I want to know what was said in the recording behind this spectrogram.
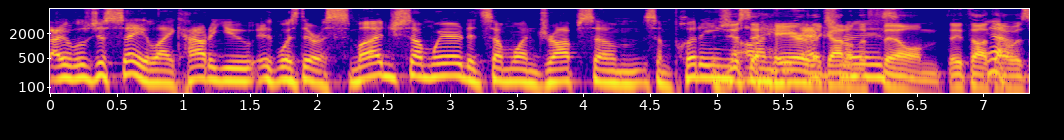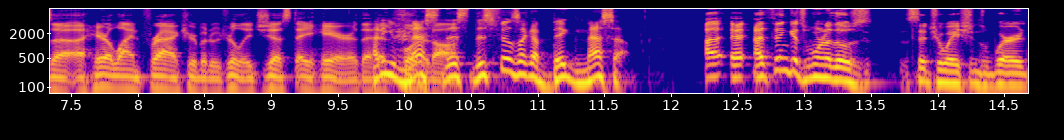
I will just say, like, how do you? Was there a smudge somewhere? Did someone drop some some pudding? It's just a on the hair that got on the film. They thought Yeah. that was a, a hairline fracture, but it was really just a hair that How do you mess off. this? This feels like a big mess up. I, I- I think it's one of those situations where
